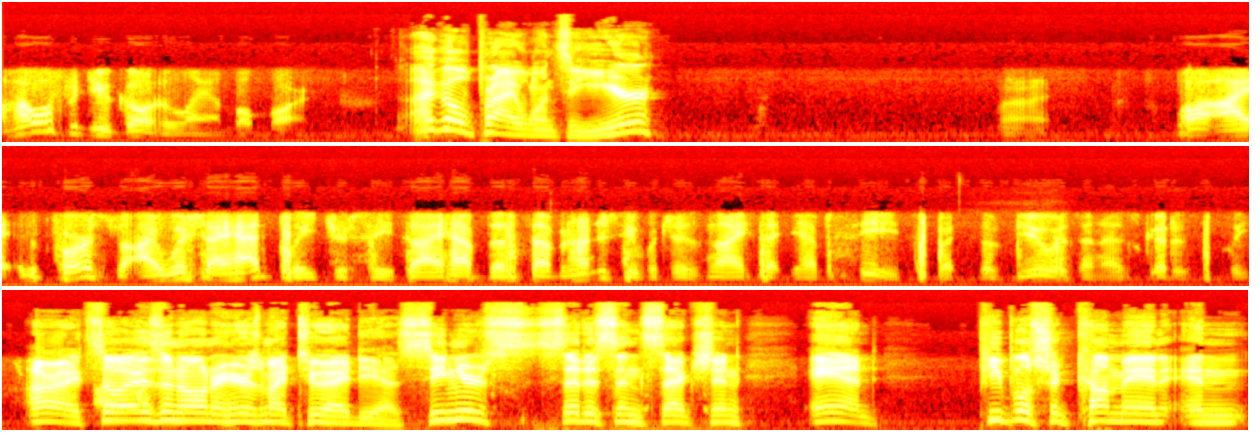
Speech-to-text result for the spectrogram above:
how often do you go to Lambeau Park? I go probably once a year. All right. Well, I first I wish I had bleacher seats. I have the 700 seat, which is nice that you have seats, but the view isn't as good as the bleacher. All right. So as an owner, here's my two ideas: senior citizen section, and people should come in and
